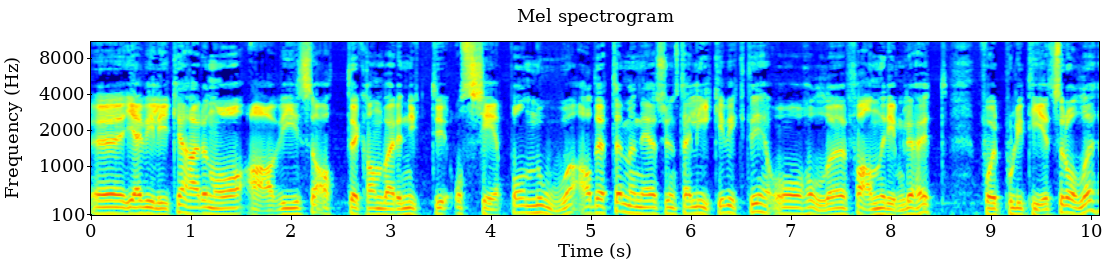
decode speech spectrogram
Uh, jeg vil ikke her og nå avvise at det kan være nyttig å se på noe av dette, men jeg syns det er like viktig å holde fanen rimelig høyt for politiets rolle,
